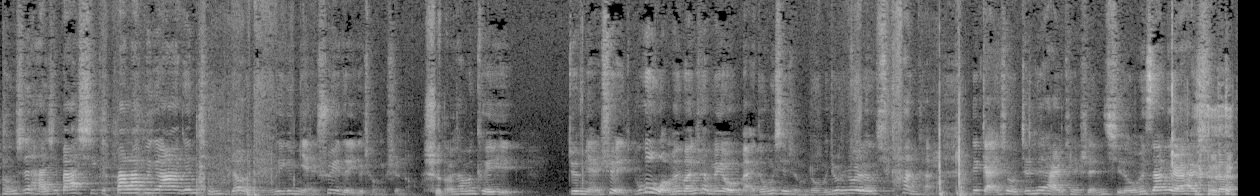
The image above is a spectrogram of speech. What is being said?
城市还是巴西跟巴拉圭跟阿根廷比较有名的一个免税的一个城市呢。是的，他们可以。就免税，不过我们完全没有买东西什么的，我们就是为了去看看，那感受真的还是挺神奇的。我们三个人还去了，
